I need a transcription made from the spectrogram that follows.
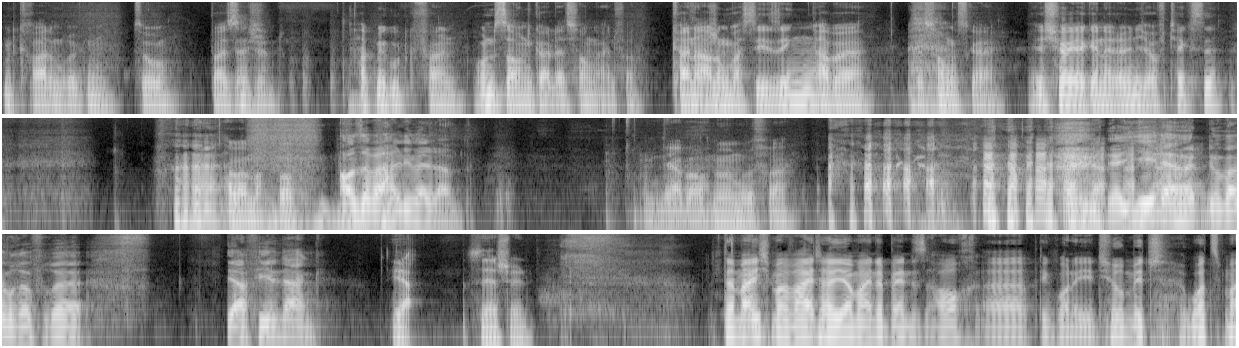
mit geradem Rücken. So, weiß Sehr nicht. schön. Hat mir gut gefallen. Und ist auch ein geiler Song einfach. Keine Ahnung, was die singen, aber der Song ist geil. Ich höre ja generell nicht auf Texte. Aber macht Bock. Außer bei Halt die Welt an. Ja, aber auch nur im Refrain. Ja, jeder hört nur beim Refrain. Ja, vielen Dank. Ja, sehr schön. Dann mache ich mal weiter. Ja, meine Band ist auch äh, Blink-182 mit What's My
